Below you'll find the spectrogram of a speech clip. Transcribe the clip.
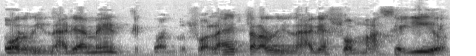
ordinariamente. Cuando son las extraordinarias son más seguidos.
